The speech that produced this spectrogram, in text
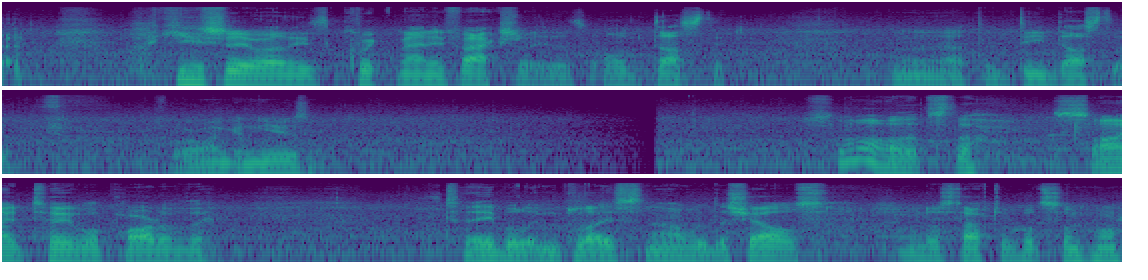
like usually one of these quick manufacturers, it's all dusty. I have to de-dust it before one can use it. So that's the side table part of the table in place now with the shelves. I'll just have to put some more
